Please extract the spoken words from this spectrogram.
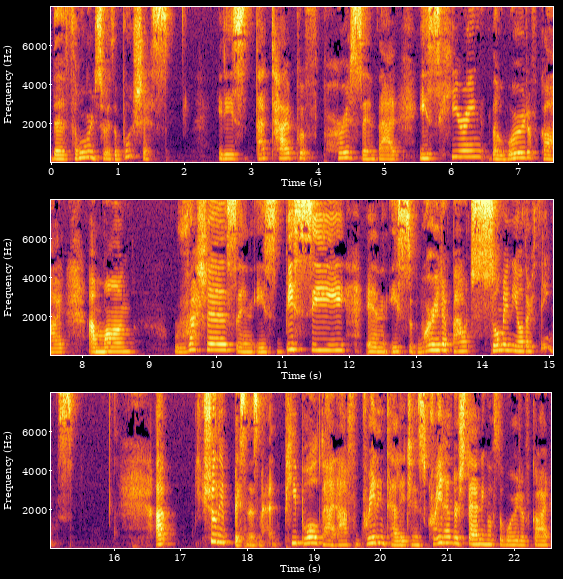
the thorns or the bushes. It is that type of person that is hearing the word of God among rushes and is busy and is worried about so many other things. Uh, usually businessmen, people that have great intelligence, great understanding of the Word of God,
